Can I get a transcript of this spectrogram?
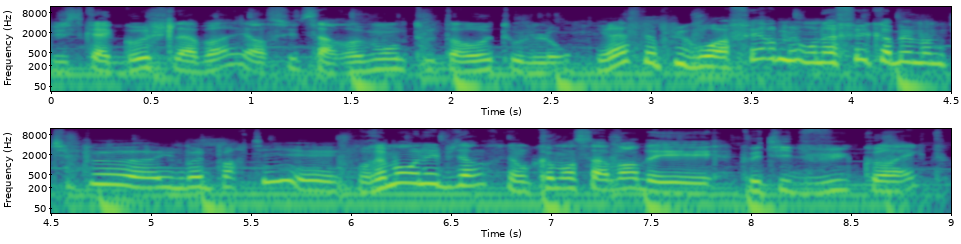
jusqu'à gauche là-bas et ensuite ça remonte tout en haut tout le long. Il reste le plus gros à faire mais on a fait quand même un petit peu euh, une bonne partie et vraiment on est bien et on commence à avoir des petites vues correctes.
